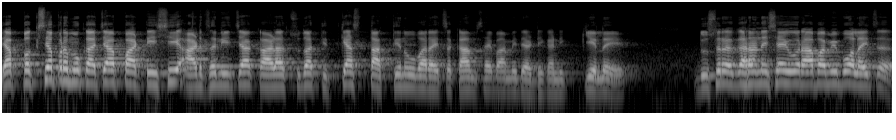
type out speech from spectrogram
त्या पक्षप्रमुखाच्या पाठीशी अडचणीच्या काळात सुद्धा तितक्याच ताकदीनं उभं राहायचं काम साहेब आम्ही त्या ठिकाणी केलंय. दुसरं घराणेशाहीवर आबा मी बोलायचं.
